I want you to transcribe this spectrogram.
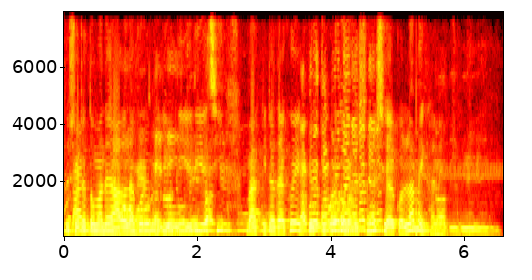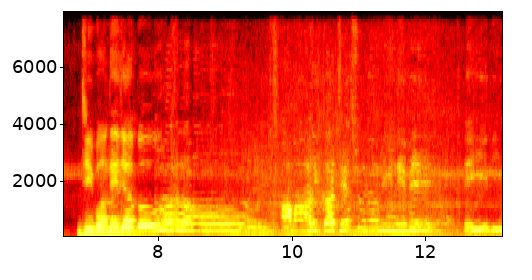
তো সেটা তোমাদের আলাদা করে ভিডিও দিয়ে দিয়েছি। বাকিটা দেখো একটু একটু করে তোমাদের সঙ্গে শেয়ার করলাম এখানে। জীবনে যা গৌরব আমার কাছে নেবে। এই দিন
